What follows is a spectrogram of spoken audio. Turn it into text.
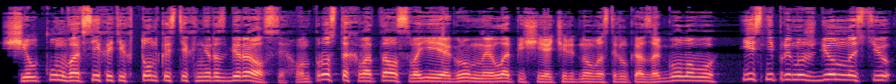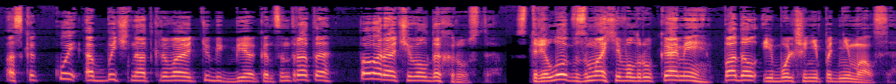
Щелкун во всех этих тонкостях не разбирался. Он просто хватал своей огромной лапищей очередного стрелка за голову и с непринужденностью, а с какой обычно открывают тюбик биоконцентрата, поворачивал до хруста. Стрелок взмахивал руками, падал и больше не поднимался.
